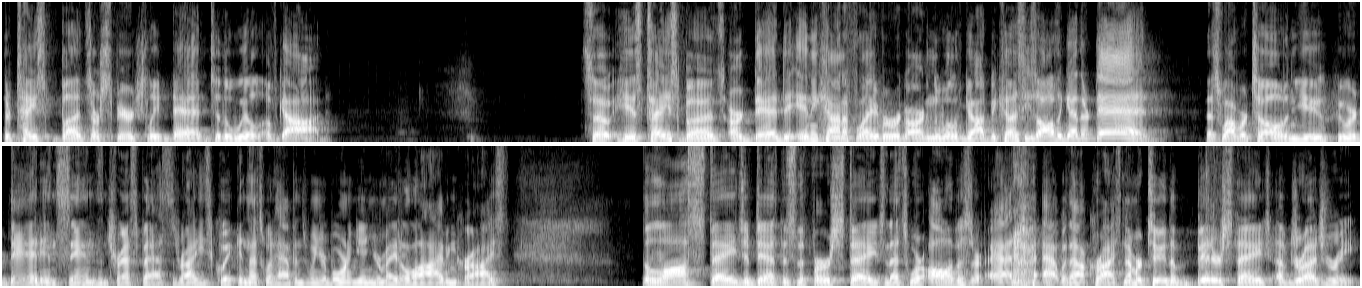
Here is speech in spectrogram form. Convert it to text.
Their taste buds are spiritually dead to the will of God. So his taste buds are dead to any kind of flavor regarding the will of God because he's altogether dead. That's why we're told, and you who are dead in sins and trespasses, right? He's quickened. That's what happens when you're born again. You're made alive in Christ. The lost stage of death is the first stage. That's where all of us are at, at without Christ. Number two, the bitter stage of drudgery.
